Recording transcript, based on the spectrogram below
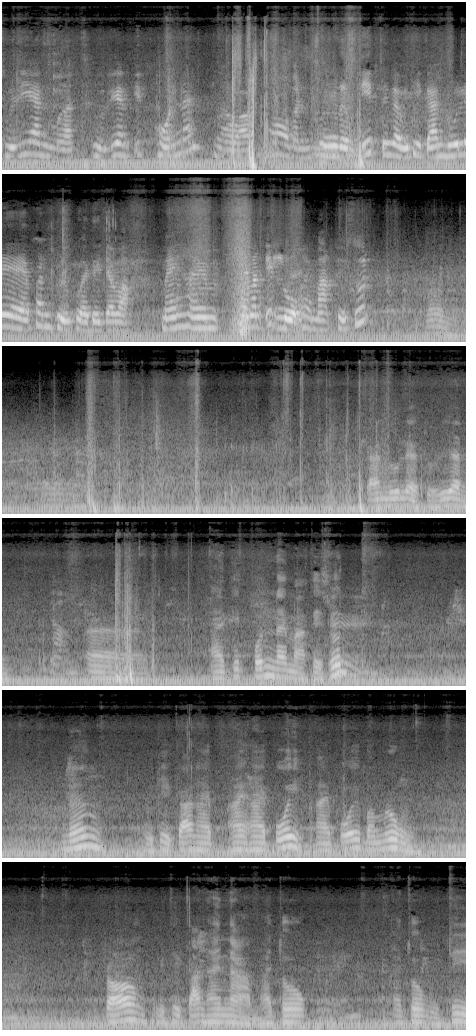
ทุเรียนเมื่อทุเรียนอิดผลนั้นเมื่อว่าพ่อมันเพิ่งเริ่มอิดจึงกับวิธีการดูแลพันธุ์ผือเผื่อที่จะว่า ไม่ให้ให้มันติดหลวงให้มากที่สุดการดูแลทุเรียนเอ่อให้ติดผลได้มากที่สุดหนึ่งวิธีการให้ให้ให้ปุ้ยให้ปุ้ยบำรุงสองวิธีการให้น้ำให้ทุกให้ทุกวิธี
